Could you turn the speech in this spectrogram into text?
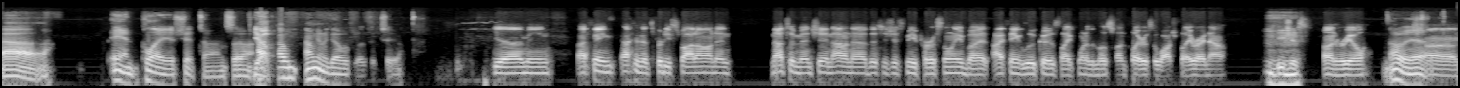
uh, and play a shit ton. So Yep. I, I'm, I'm gonna go with Luka too. Yeah, I mean, I think I think that's pretty spot on, and not to mention, I don't know, this is just me personally, but I think Luka is like one of the most fun players to watch play right now. Mhm. He's just unreal. Oh yeah, Um,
